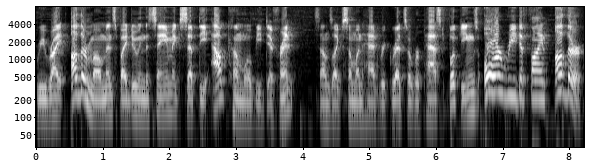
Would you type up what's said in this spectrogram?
rewrite other moments by doing the same except the outcome will be different. Sounds like someone had regrets over past bookings, or redefine other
